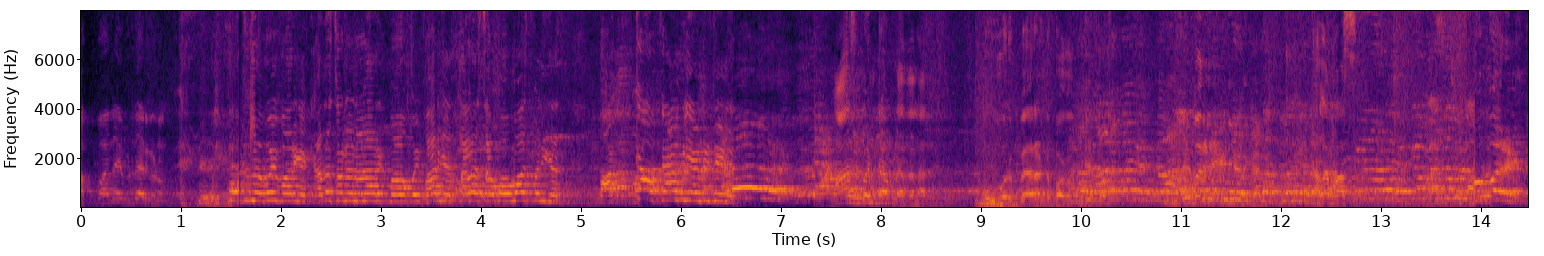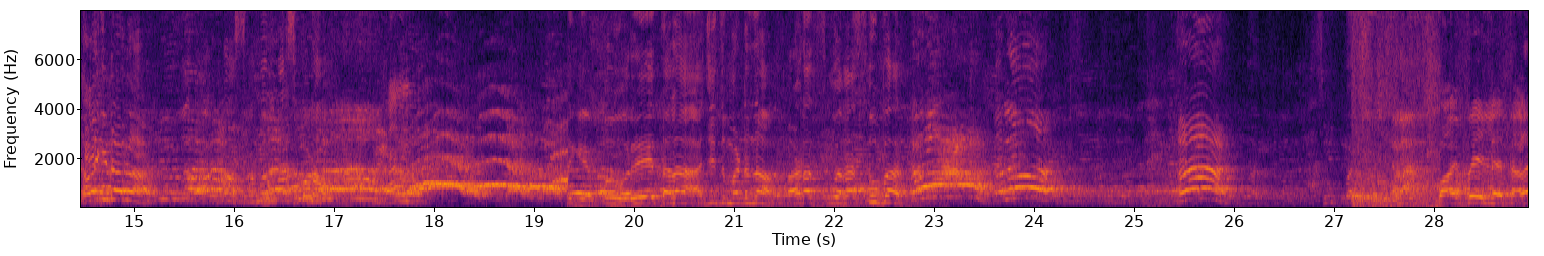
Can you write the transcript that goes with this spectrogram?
அப்பா தான் இப்படி தான் இருக்கணும் படத்தில் போய் பாருங்க கதை சொன்ன நல்லா இருக்குமா போய் பாருங்க தலை செம்ம மாஸ் பண்ணிக்கிறது பக்கா ஃபேமிலி என்டர்டெய்னர் மாஸ் பண்ணிட்டாப்ல அதெல்லாம் ஒவ்வொரு பேரண்ட் பார்க்கக்கூடிய படம் நல்ல மாஸ் சூப்பர் கலக்கிட்டாதா செம்ம மாஸ் படம் ஒரே தலை அஜித் மட்டும்தான். படம் சூப்பர் சூப்பர் வாய்ப்பே இல்லை. தலை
